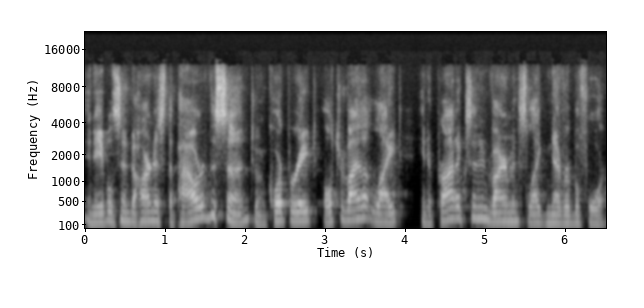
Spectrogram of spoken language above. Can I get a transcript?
enables them to harness the power of the sun to incorporate ultraviolet light into products and environments like never before.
